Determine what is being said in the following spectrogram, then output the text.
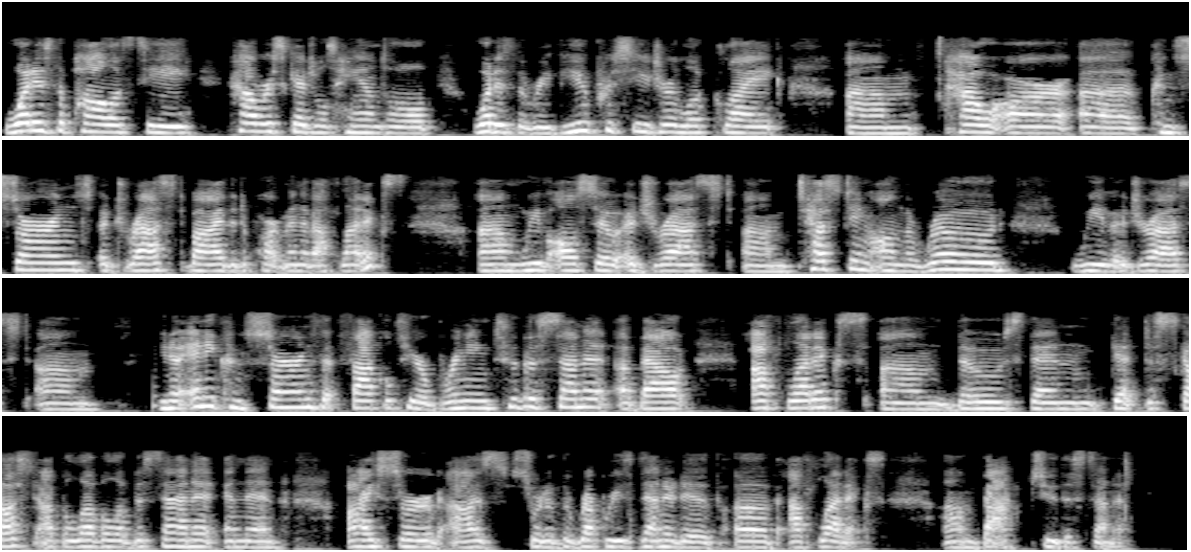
what is the policy, how are schedules handled, what does the review procedure look like, um, how are uh, concerns addressed by the Department of Athletics. Um, we've also addressed um, testing on the road. We've addressed, um, you know, any concerns that faculty are bringing to the Senate about athletics. Um, those then get discussed at the level of the Senate, and then I serve as sort of the representative of athletics um, back to the Senate.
